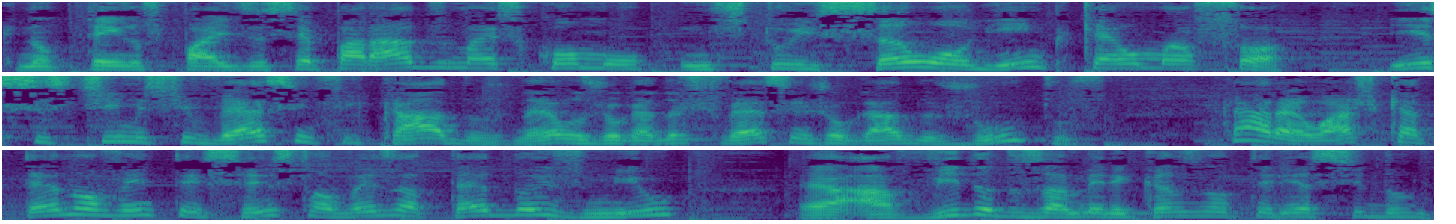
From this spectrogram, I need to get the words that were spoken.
que não tem os países separados, mas como instituição olímpica é uma só. E esses times tivessem ficado, né, os jogadores tivessem jogado juntos, cara, eu acho que até 96, talvez até 2000, é, a vida dos americanos não teria sido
